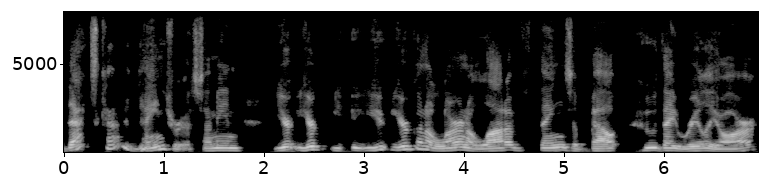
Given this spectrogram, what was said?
that's kind of dangerous. I mean, you're you're you, you're going to learn a lot of things about who they really are,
